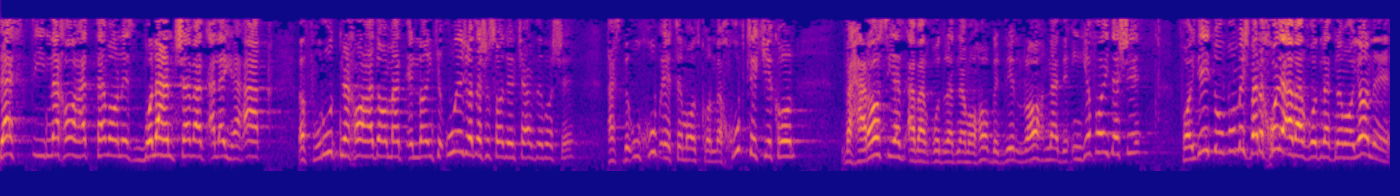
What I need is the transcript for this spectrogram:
دستی نخواهد توانست بلند شود علیه حق و فرود نخواهد آمد الا اینکه او اجازش رو صادر کرده باشه. پس به او خوب اعتماد کن و خوب تکیه کن و حراسی از ابرقدرت نماها به دل راه نده. این یه فایدهشه. فایده دومش برای خود ابرقدرت نمایانه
